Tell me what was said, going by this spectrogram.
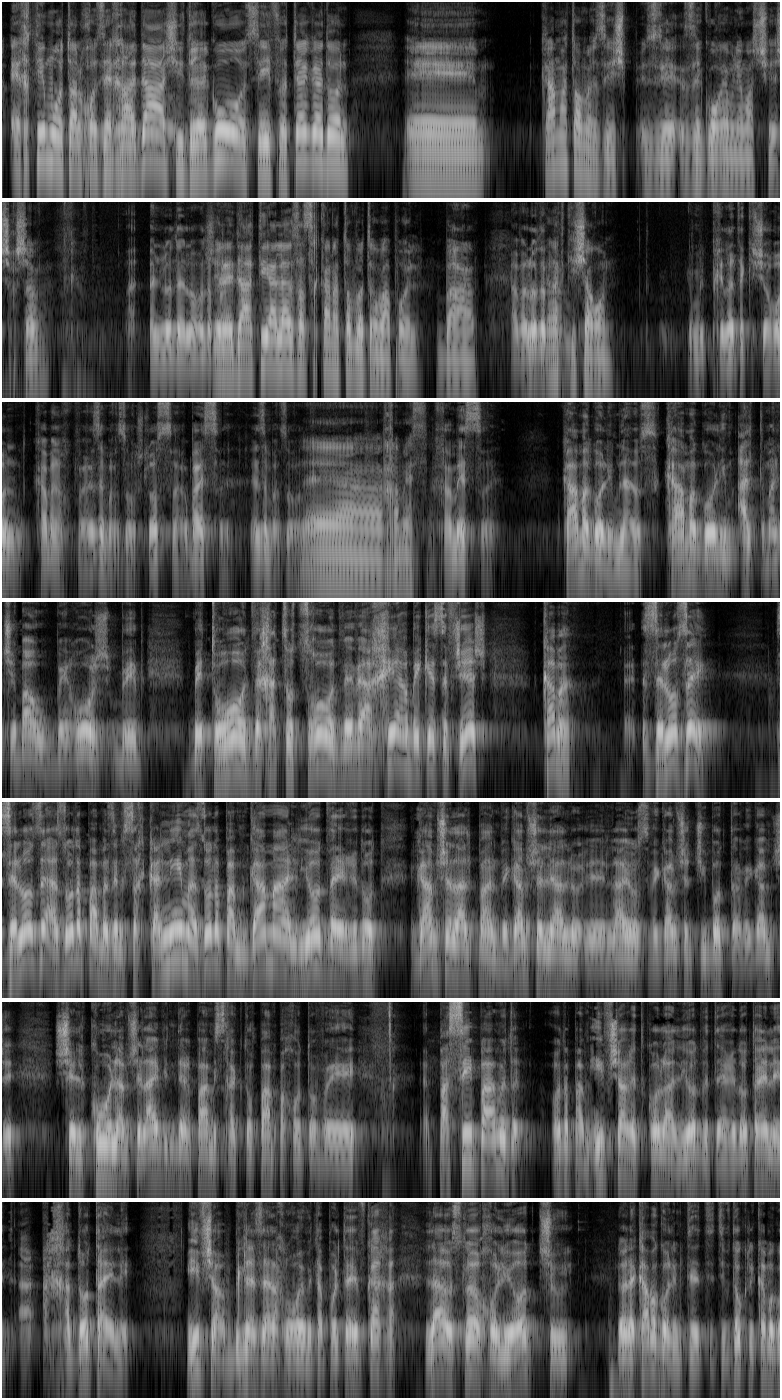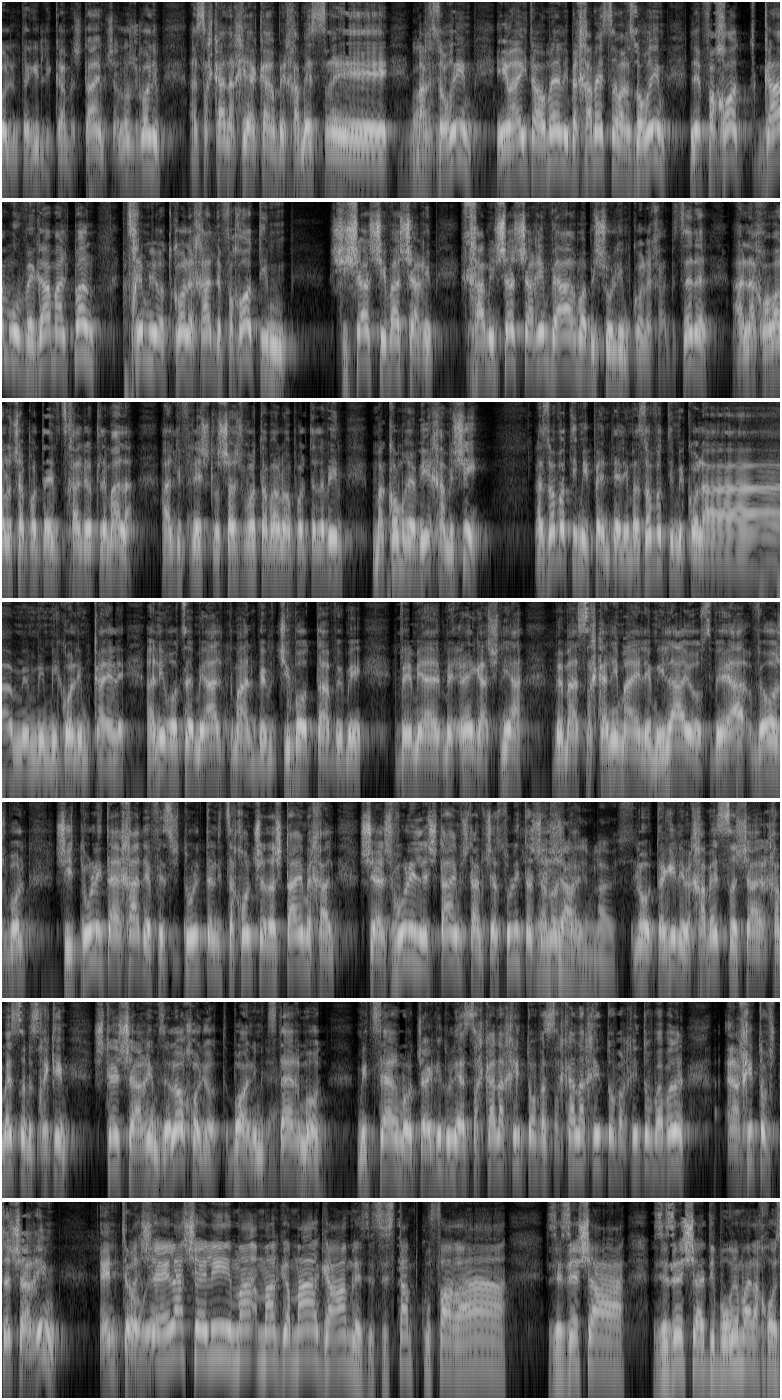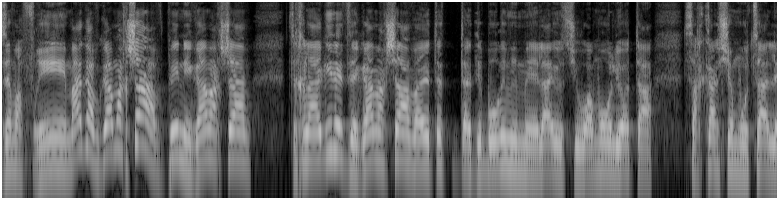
החתימו אותו על חוזה חדש, שדרגו, סעיף יותר גדול. אה, כמה אתה אומר זה, זה, זה גורם למה שיש עכשיו? אני לא יודע, לא, עוד פעם. שלדעתי אליוס השחקן הטוב ביותר בהפועל, מבחינת כישרון. מבחינת הכישרון, כמה אנחנו כבר, איזה מחזור? 13, 14? איזה מחזור? זה 15. 15. כמה גולים ליוס? כמה גולים אלטמן שבאו בראש, בתרועות וחצוצרות והכי הרבה כסף שיש? כמה? זה לא זה. זה לא זה, אז עוד פעם, אז הם שחקנים, אז עוד פעם, גם העליות והירידות, גם של אלטמן וגם של ליוס וגם של צ'יבוטה וגם ש, של כולם, של אייבינדר, פעם משחק טוב, פעם פחות טוב, אה, פסי פעם יותר, עוד פעם, אי אפשר את כל העליות ואת הירידות האלה, החדות האלה, אי אפשר, בגלל זה אנחנו רואים את הפועל תל אביב ככה, ליוס לא יכול להיות שהוא... לא יודע, כמה גולים, ת, ת, תבדוק לי כמה גולים, תגיד לי כמה, שתיים, שלוש גולים, השחקן הכי יקר ב-15 מחזורים, אם היית אומר לי ב-15 מחזורים, לפחות גם הוא וגם אלטמן צריכים להיות כל אחד לפחות עם שישה, שבעה שערים, חמישה שערים וארבע בישולים כל אחד, בסדר? אנחנו אמרנו שהפועל תל אביב צריכה להיות למעלה, עד לפני שלושה שבועות אמרנו הפועל תל אביב, מקום רביעי חמישי. עזוב אותי מפנדלים, עזוב אותי מכל ה... מגולים כאלה. אני רוצה מאלטמן ומצ'יבוטה ומ... ומ... רגע, שנייה, ומהשחקנים האלה, מליוס ואושבולט, שייתנו לי את ה-1-0, שייתנו לי את הניצחון של ה-2-1, שישבו לי ל-2-2, שיעשו לי את ה-3-2. שני שערים ליוס. לא, תגיד לי, 15, ש... 15 משחקים, שתי שערים, זה לא יכול להיות. בוא, אני מצטער מאוד. מצטער מאוד, שיגידו לי, השחקן הכי טוב, השחקן הכי טוב, הכי טוב, הכי טוב, שתי שערים? אין תיאוריה. השאלה שלי, מה, מה, מה גרם לזה? זה סתם תקופה רעה? זה זה, שה, זה זה שהדיבורים על החוזה מפריעים? אגב, גם עכשיו, פיני, גם עכשיו, צריך להגיד את זה, גם עכשיו היו את הדיבורים עם ליוס שהוא אמור להיות השחקן שמוצע ל,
